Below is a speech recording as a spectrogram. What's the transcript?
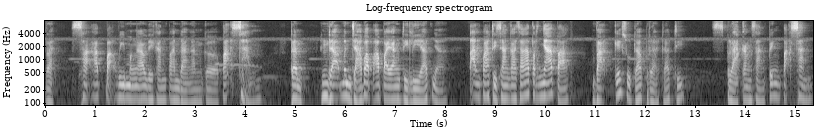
Nah saat Pak Wi mengalihkan pandangan ke Pak San dan hendak menjawab apa yang dilihatnya tanpa disangka-sangka ternyata Mbak Ke sudah berada di belakang samping Pak San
